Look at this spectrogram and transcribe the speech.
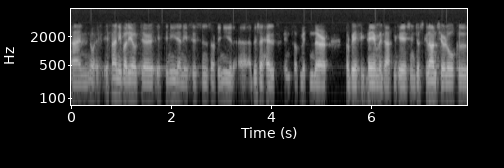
And if, if anybody out there, if they need any assistance or if they need a, a bit of help in submitting their, their basic payment application, just get on to your local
